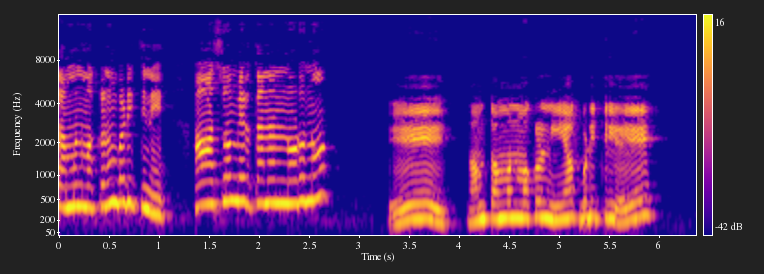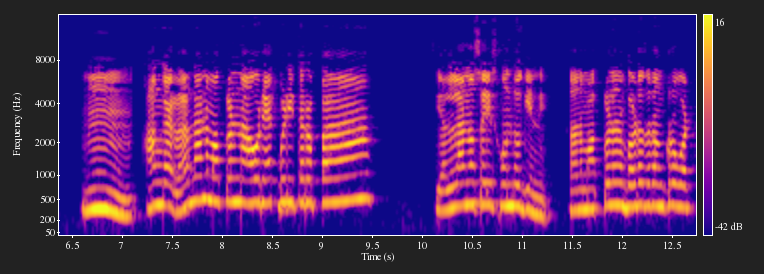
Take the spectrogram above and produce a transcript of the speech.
ತಮ್ಮನ ಮಕ್ಕಳನ್ನ ಬಡಿತೀನಿ. ಆ ಸುಮ್ ಇರ್ತಾನ ನೋಡುನು? ಏ ನಮ್ಮ ತಮ್ಮನ ಮಕ್ಕಳು ನೀ ಯಾಕೆ ಬಡಿತಿಲೇ? ಹ್ಮ್ ಹಂಗಾರ ನನ್ನ ಮಕ್ಕಳನ್ನ ಅವ್ರು ಯಾಕೆ ಬಡಿತಾರಪ್ಪ? ಎಲ್ಲಾನು ಸಹಿಸ್ಕೊಂಡು ಹೋಗೀನಿ. ನನ್ನ ಮಕ್ಕಳನ್ನ ಬಡದ್ರಂಕ್ರು ಒಟ್ಟ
